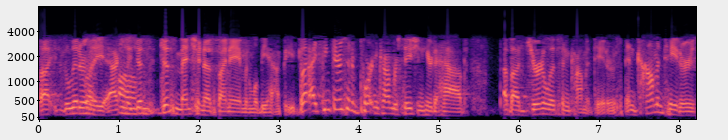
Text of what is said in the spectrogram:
Uh, literally, right. actually, um, just just mention us by name and we'll be happy. But I think there's an important conversation here to have about journalists and commentators. And commentators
